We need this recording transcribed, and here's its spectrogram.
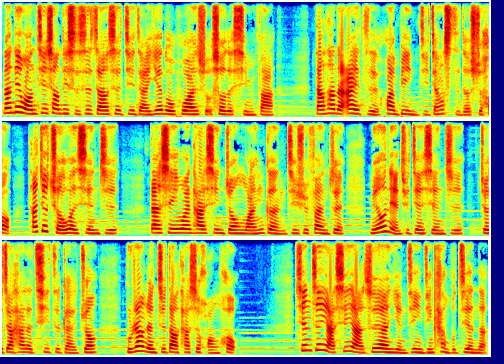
那列王记上第十四章是记载耶罗波安所受的刑罚。当他的爱子患病即将死的时候，他就求问先知，但是因为他心中顽梗，继续犯罪，没有脸去见先知，就叫他的妻子改装，不让人知道他是皇后。先知雅西亚虽然眼睛已经看不见了，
